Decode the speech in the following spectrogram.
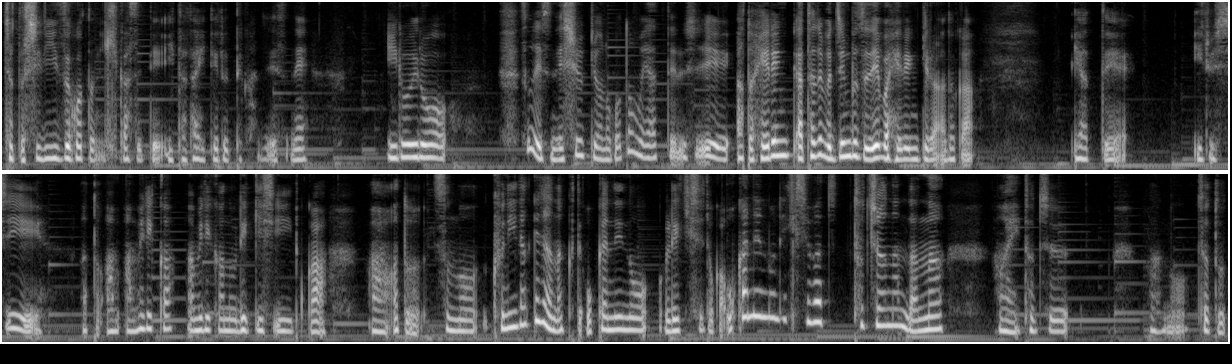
ちょっとシリーズごとに聞かせていただいてるって感じですね。いろいろ、そうですね、宗教のこともやってるし、あとヘレン、あ例えば人物で言えばヘレンキラーとかやっているし、あとアメリカアメリカの歴史とか、あ、あと、その、国だけじゃなくてお金の歴史とか、お金の歴史は途中なんだな。はい、途中。あの、ちょっと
